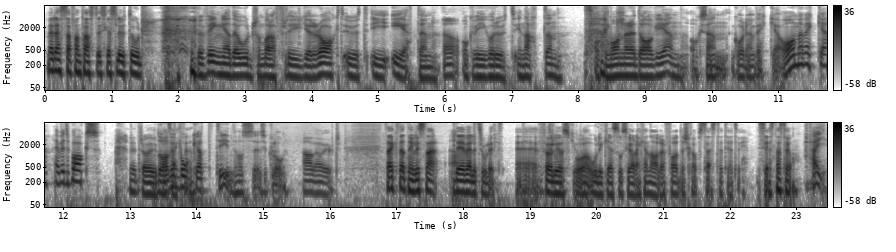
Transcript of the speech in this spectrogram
Med dessa fantastiska slutord. bevingade ord som bara flyger rakt ut i etern Ja. och vi går ut i natten. Och imorgon är det dag igen och sen går det en vecka. Och om en vecka är vi tillbaks. Det drar vi Och då har vi bokat tid hos eh, psykolog. Ja, det har vi gjort. Tack för att ni lyssnar. Ja. Det är väldigt roligt. Eh, Följ oss på olika sociala kanaler. Faderskapstestet heter vi. Vi ses nästa gång. Hej!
